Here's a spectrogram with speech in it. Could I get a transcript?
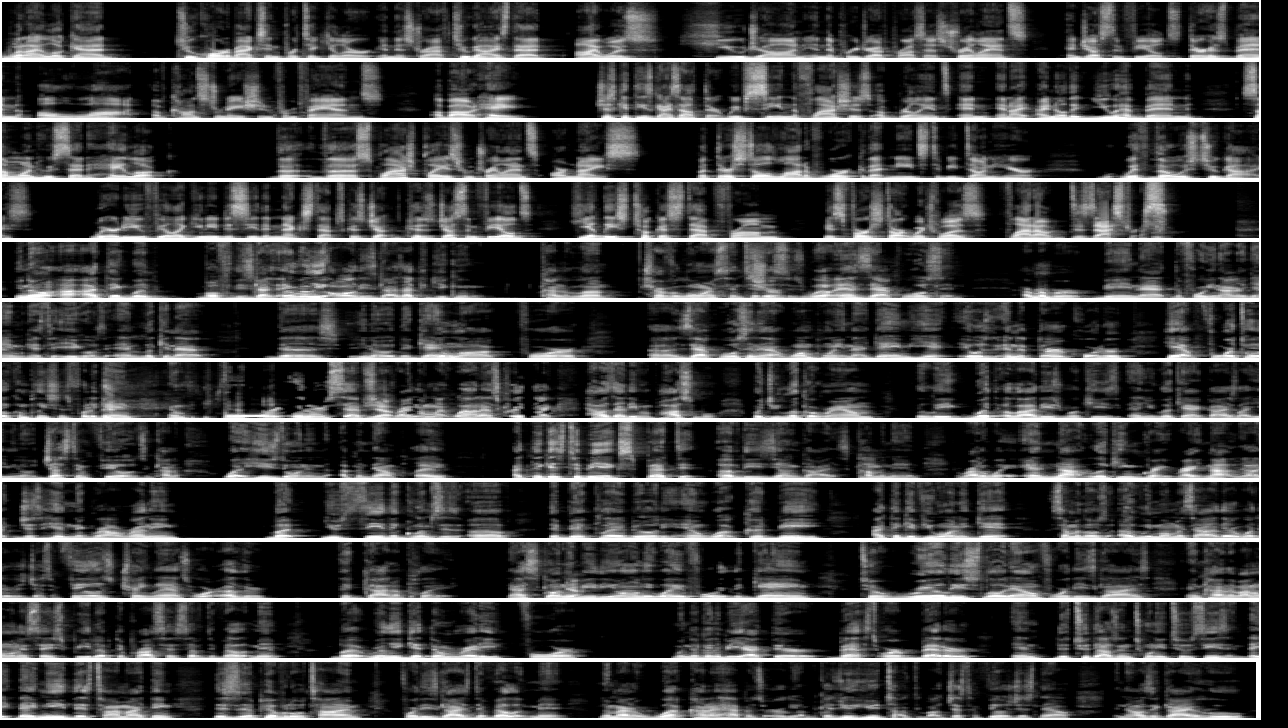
When I look at two quarterbacks in particular in this draft, two guys that I was huge on in the pre-draft process, Trey Lance and Justin Fields, there has been a lot of consternation from fans about, hey, just get these guys out there. We've seen the flashes of brilliance. And and I, I know that you have been someone who said, "Hey, look, the the splash plays from Trey Lance are nice, but there's still a lot of work that needs to be done here with those two guys. Where do you feel like you need to see the next steps? Because because Ju- Justin Fields, he at least took a step from his first start, which was flat out disastrous. You know, I, I think with both of these guys, and really all these guys, I think you can kind of lump Trevor Lawrence into sure. this as well, and Zach Wilson. I remember being at the 49er game against the Eagles and looking at the you know the game log for uh, Zach Wilson. And at one point in that game, he had, it was in the third quarter. He had four total completions for the game and four yeah. interceptions. Yep. Right, and I'm like, wow, that's crazy. Like, how is that even possible? But you look around the league with a lot of these rookies, and you look at guys like you know Justin Fields and kind of what he's doing in the up and down play. I think it's to be expected of these young guys mm. coming in right away and not looking great, right? Not like just hitting the ground running, but you see the glimpses of the big playability and what could be. I think if you want to get some of those ugly moments out of there, whether it's Justin Fields, Trey Lance, or other, they gotta play. That's going to Yeah. be the only way for the game to really slow down for these guys and kind of, I don't want to say speed up the process of development, but really get them ready for when they're going to be at their best or better in the 2022 season. They they need this time. I think this is a pivotal time for these guys' development, no matter what kind of happens early on. Because you you talked about Justin Fields just now, and that was a guy who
